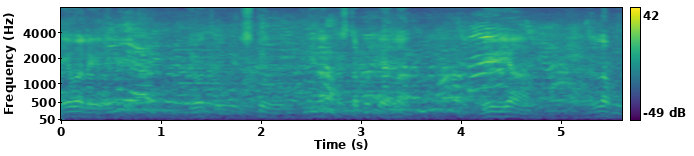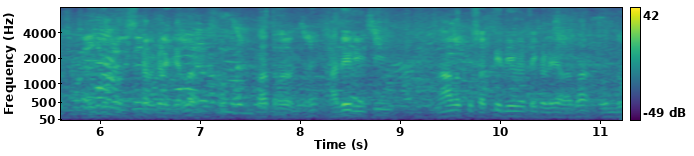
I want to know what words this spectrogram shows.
ದೇವಾಲಯದಲ್ಲಿ ಇವತ್ತು ಇಷ್ಟು ದಿನ ಕಷ್ಟಪಟ್ಟು ಎಲ್ಲ ದೇವಿಯ ಎಲ್ಲ ಪೂಜೆ ಪುರಸ್ಕಾರಗಳಿಗೆಲ್ಲ ಪಾತ್ರರಾಗಿದ್ದಾರೆ. ಅದೇ ರೀತಿ ನಾಲ್ಕು ಶಕ್ತಿ ದೇವತೆಗಳಾದ ಒಂದು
